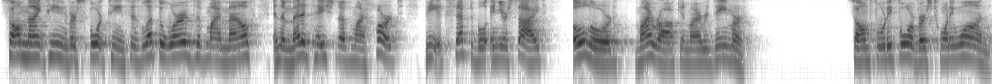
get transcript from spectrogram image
Psalm 19, verse 14 says, Let the words of my mouth and the meditation of my heart be acceptable in your sight, O Lord, my rock and my redeemer. Psalm 44, verse 21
